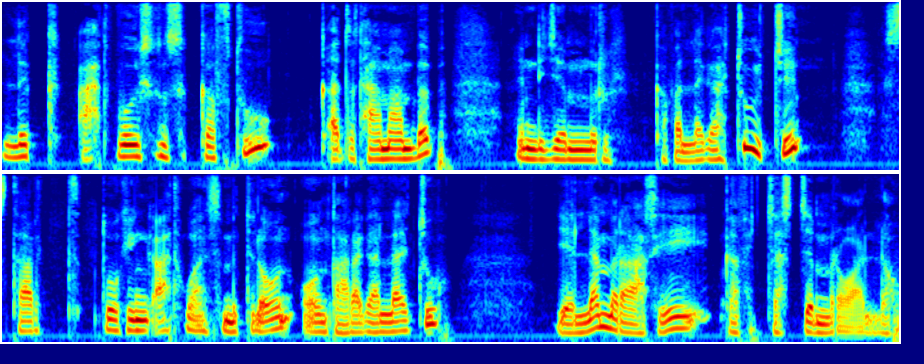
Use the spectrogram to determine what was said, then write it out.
ልክ At Voice ን ስትከፍቱ ቀጥታ ማንበብ እንዲጀምር ከፈለጋችሁ ይችን start talking at once የምትለውን on ታረጋላችሁ የለም ራሴ ከፍቻ አስጀምረዋለሁ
